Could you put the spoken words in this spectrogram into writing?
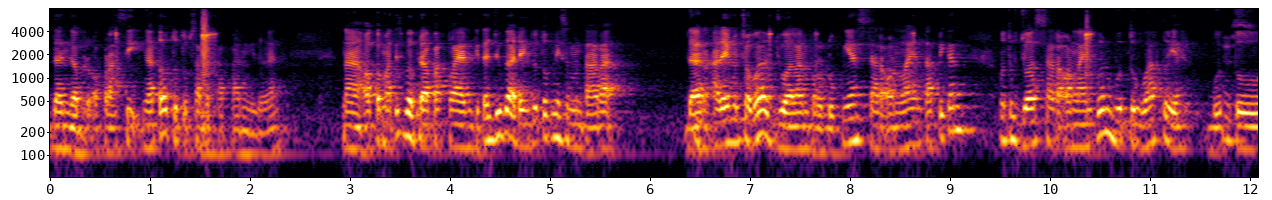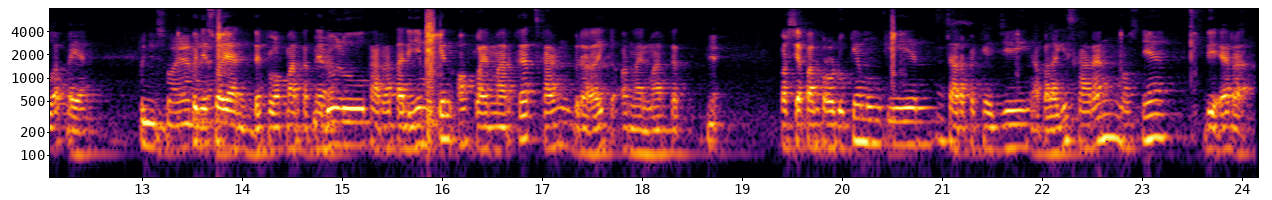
dan nggak beroperasi, nggak tahu tutup sampai kapan gitu kan. Nah, otomatis beberapa klien kita juga ada yang tutup nih sementara dan ada yang mencoba jualan produknya secara online tapi kan untuk jual secara online pun butuh waktu ya butuh apa ya Penyesuaian. penyesuaian develop marketnya Ya. dulu karena tadinya mungkin offline market sekarang beralih ke online market Ya. persiapan produknya mungkin secara packaging apalagi sekarang maksudnya di era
